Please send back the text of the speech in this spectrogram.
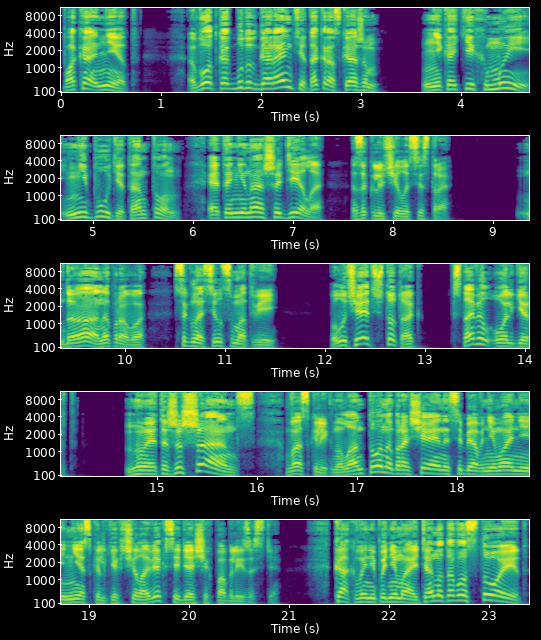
пока нет. Вот как будут гарантии, так расскажем. Никаких «мы» не будет, Антон. Это не наше дело, заключила сестра. Да, она права, согласился Матвей. Получается, что так. Вставил Ольгерт. «Но это же шанс!» — воскликнул Антон, обращая на себя внимание нескольких человек, сидящих поблизости. «Как вы не понимаете, оно того стоит!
